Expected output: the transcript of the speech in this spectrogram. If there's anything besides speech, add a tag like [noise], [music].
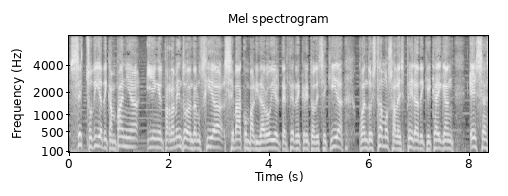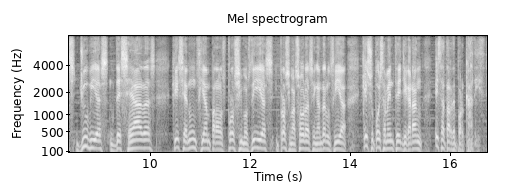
Sexto día de campaña y en el Parlamento de Andalucía se va a convalidar hoy el tercer decreto de sequía cuando estamos a la espera de que caigan esas lluvias deseadas que se anuncian para los próximos días y próximas horas en Andalucía que supuestamente llegarán esta tarde por Cádiz.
